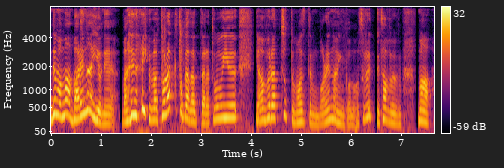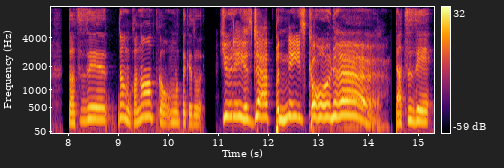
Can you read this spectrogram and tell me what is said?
でもまあバレないよね。バレない。まあトラックとかだったら灯油に油ちょっと混ぜてもバレないんかな。それって多分、まあ脱税なのかなとか思ったけど、Yudi's Japanese Corner! 脱税。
